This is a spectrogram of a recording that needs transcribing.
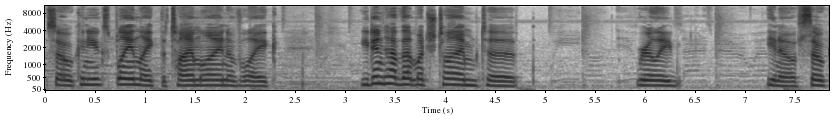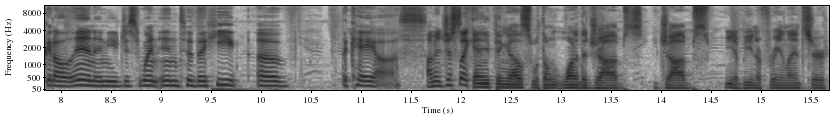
So can you explain like the timeline of like you didn't have that much time to really you know soak it all in and you just went into the heat of the chaos. I mean, just like anything else with one of the jobs, jobs, you know, being a freelancer,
